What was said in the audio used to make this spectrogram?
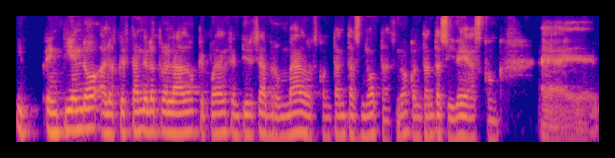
y entiendo a los que están del otro lado que puedan sentirse abrumados con tantas notas, ¿no? Con tantas ideas, con eh,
